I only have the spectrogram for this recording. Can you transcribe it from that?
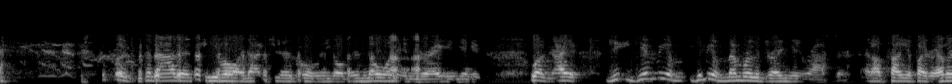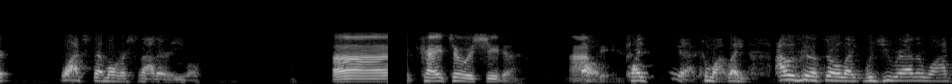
Look, Sanada and Evil are not Jericho Regal. There's no one in Dragon Gate. Look, I give me a give me a member of the Dragon Gate roster, and I'll tell you if I'd rather watch them over Sanada or Evil. Uh, Kaito Ishida. Oh, like, yeah, come on. Like, I was gonna throw like, would you rather watch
